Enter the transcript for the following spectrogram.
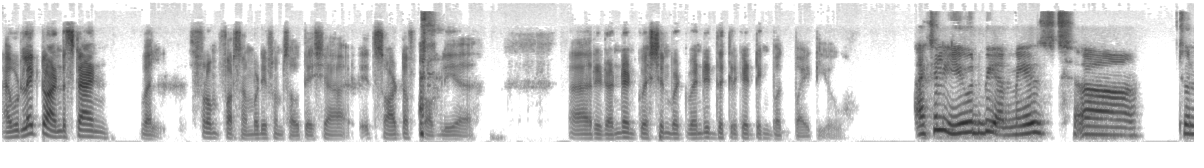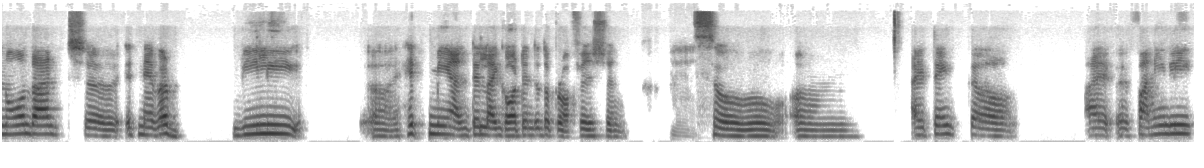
i would like to understand well from for somebody from south asia it's sort of probably a, a redundant question but when did the cricketing bug bite you? Actually, you would be amazed uh, to know that uh, it never really uh, hit me until I got into the profession. Hmm. So um, I think uh, I uh, funnily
